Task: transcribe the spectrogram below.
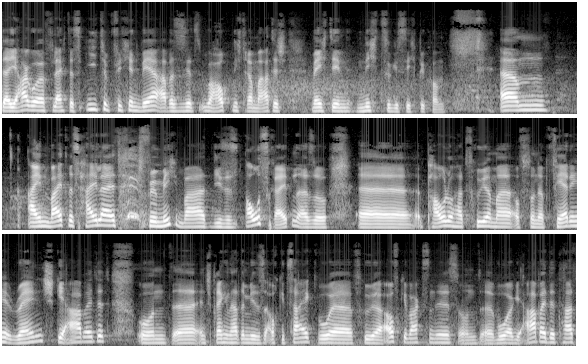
der Jaguar vielleicht das i-Tüpfelchen wäre, aber es ist jetzt überhaupt nicht dramatisch, wenn ich den nicht zu Gesicht bekomme. Ähm, ein weiteres Highlight für mich war dieses Ausreiten. Also äh, Paulo hat früher mal auf so einer Pferderanch gearbeitet und äh, entsprechend hat er mir das auch gezeigt, wo er früher aufgewachsen ist und äh, wo er gearbeitet hat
